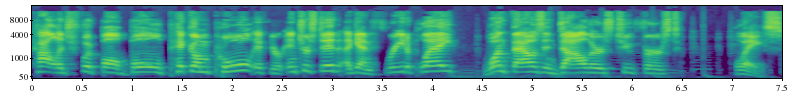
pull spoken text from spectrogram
college football bowl pick'em pool if you're interested. Again, free to play, $1,000 to first place.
